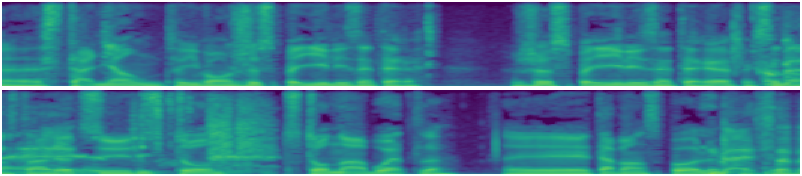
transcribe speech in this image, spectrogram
euh, stagnantes. Ils vont juste payer les intérêts. Juste payer les intérêts. Fait que ça, dans ce ben, temps-là, tu, tu, tournes, tu tournes en boîte, là. T'avances pas là. Ben, ça,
